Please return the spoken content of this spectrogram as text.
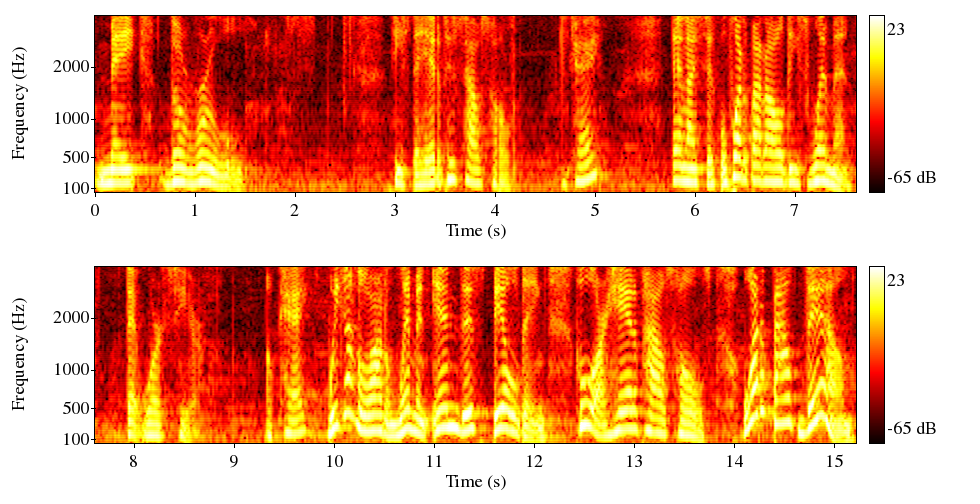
make the rule. He's the head of his household. Okay? And I said, Well, what about all these women that works here? Okay? We got a lot of women in this building who are head of households. What about them?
